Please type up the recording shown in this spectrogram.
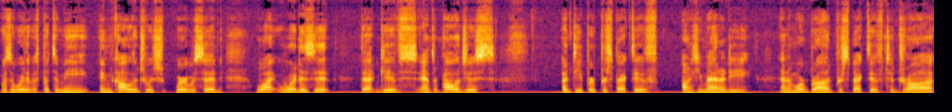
was a way that was put to me in college, which where it was said, "Why? What is it that gives anthropologists a deeper perspective on humanity and a more broad perspective to draw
